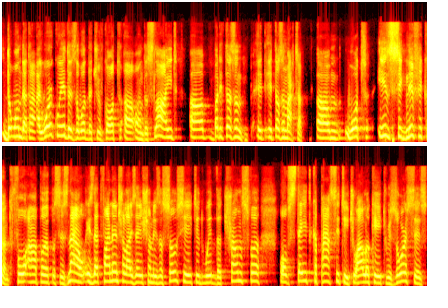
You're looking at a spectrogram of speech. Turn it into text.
the one that I work with is the one that you've got uh, on the slide, uh, but it doesn't it, it doesn't matter. Um, what is significant for our purposes now is that financialization is associated with the transfer of state capacity to allocate resources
